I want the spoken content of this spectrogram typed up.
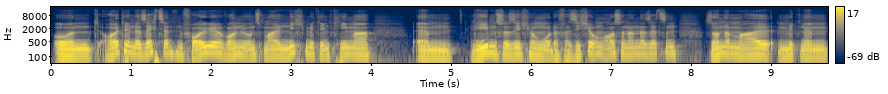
Und heute in der 16. Folge wollen wir uns mal nicht mit dem Thema ähm, Lebensversicherung oder Versicherung auseinandersetzen, sondern mal mit einem,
